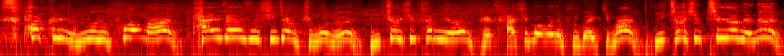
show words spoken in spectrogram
sparkling 음료를 포함한 탄산수 시장 규모는 2013년 140억 원에 불과했지만 2017년에는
